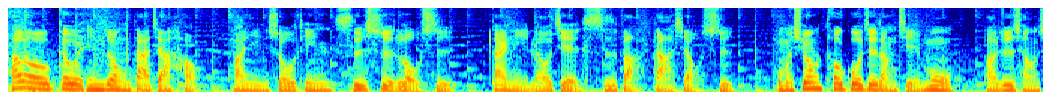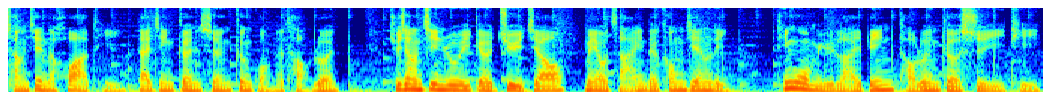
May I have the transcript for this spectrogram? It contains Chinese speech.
Hello，各位听众，大家好，欢迎收听《私事 Law 室》，带你了解司法大小事。我们希望透过这档节目，把日常常见的话题带进更深更广的讨论，就像进入一个聚焦、没有杂音的空间里，听我们与来宾讨论各式议题。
